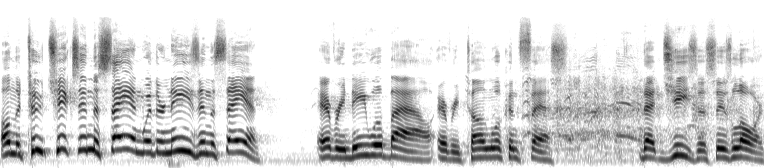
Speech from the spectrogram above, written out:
On the two chicks in the sand with their knees in the sand, every knee will bow, every tongue will confess that Jesus is Lord.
